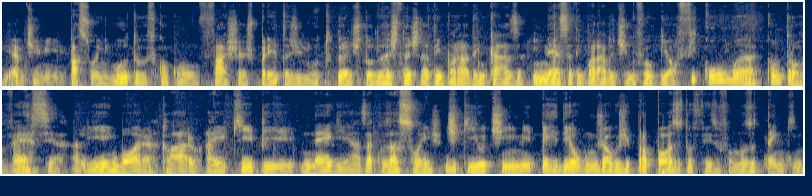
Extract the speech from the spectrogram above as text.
E aí o time passou em luto, ficou com faixas pretas de luto durante todo o restante da temporada em casa. E nessa temporada o time foi o pior. Ficou uma controvérsia ali, embora, claro, a equipe negue as acusações de que o time perdeu alguns jogos de propósito, fez o famoso tanking,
